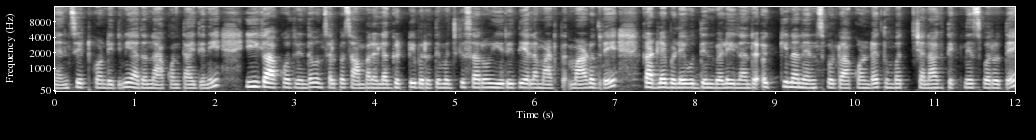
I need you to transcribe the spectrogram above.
ನೆನೆಸಿಟ್ಕೊಂಡಿದ್ದೀನಿ. ಅದನ್ನು ಹಾಕ್ಕೊತಾ ಇದ್ದೀನಿ. ಈಗ ಹಾಕೋದ್ರಿಂದ ಒಂದು ಸ್ವಲ್ಪ ಸಾಂಬಾರೆಲ್ಲ ಗಟ್ಟಿ ಬರುತ್ತೆ. ಮಜ್ಜಿಗೆ ಸಾರು ಈ ರೀತಿ ಎಲ್ಲ ಮಾಡ್ತಾ, ಮಾಡಿದ್ರೆ ಕಡಲೆಬೇಳೆ, ಉದ್ದಿನಬೇಳೆ ಇಲ್ಲಾಂದರೆ ಅಕ್ಕಿನ ನೆನೆಸ್ಬಿಟ್ಟು ಹಾಕ್ಕೊಂಡ್ರೆ ತುಂಬ ಚೆನ್ನಾಗಿ ತಿಕ್ನೆಸ್ ಬರುತ್ತೆ.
